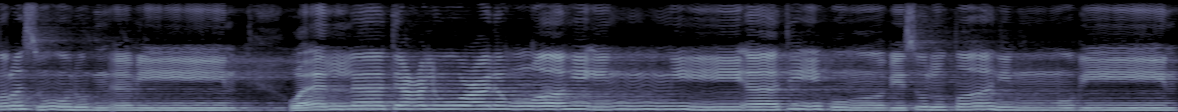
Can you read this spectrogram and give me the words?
رسول أمين وأن لا تعلوا على الله إني آتيكم بسلطان مبين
